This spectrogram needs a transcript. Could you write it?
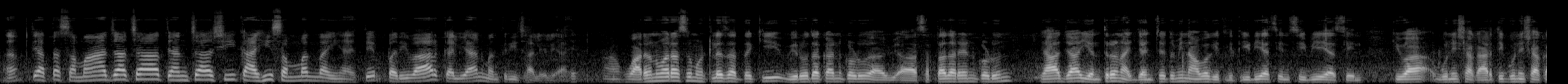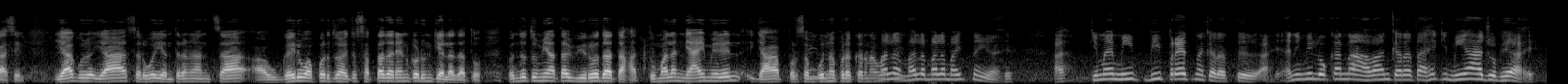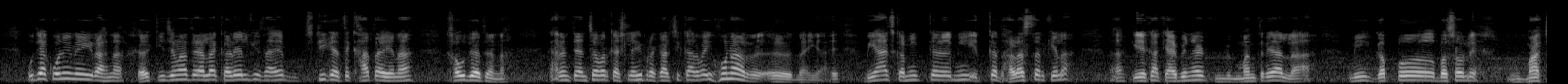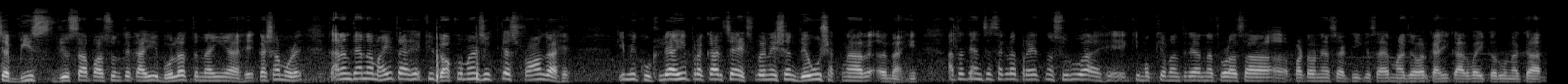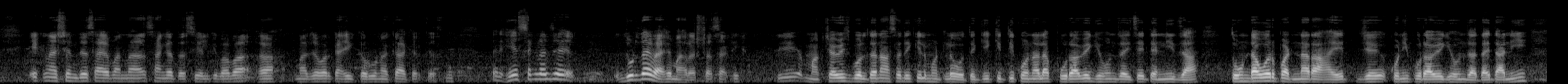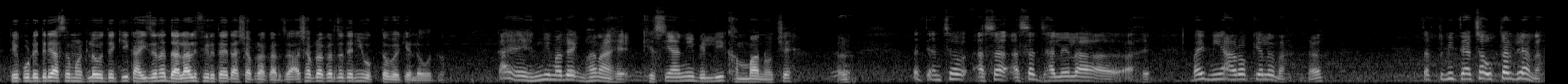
ते आता समाजाचा त्यांच्याशी काही संबंध नाही आहे. ते परिवार कल्याण मंत्री झालेले आहे वारंवार असं म्हटलं जातं की विरोधकांकडून सत्ताधाऱ्यांकडून ह्या ज्या यंत्रणा आहेत ज्यांचे तुम्ही नावं घेतलीत ईडी असेल सीबीआय असेल किंवा गुन्हे शाखा आर्थिक गुन्हे शाखा असेल या या सर्व यंत्रणांचा गैरवापर जो आहे तो सत्ताधाऱ्यांकडून केला जातो. परंतु तुम्ही आता विरोधात आहात तुम्हाला न्याय मिळेल या प्र- संपूर्ण प्रकरणावर? मला मला मला माहीत नाही आहे. किंवा की मग मी मी प्रयत्न करत आहे. आणि मी लोकांना आवाहन करत आहे की मी आज उभे आहे. उद्या कोणी नाही राहणार. की जेव्हा त्याला कळेल की साहेब ठीक आहे ते खात आहे ना खाऊ द्या त्यांना. कारण त्यांच्यावर कसल्याही प्रकारची कारवाई होणार नाही आहे. मी आज कमीत कमी इतकं धाडस तर केला की एका कॅबिनेट मंत्र्याला मी गप्प बसवले. मागच्या वीस दिवसापासून ते काही बोलत नाही आहे. कशामुळे? कारण त्यांना माहीत आहे की डॉक्युमेंट्स इतके स्ट्रॉंग आहे. की मी कुठल्याही प्रकारच्या एक्सप्लेनेशन देऊ शकणार नाही. आता त्यांचा सगळा प्रयत्न सुरू आहे की मुख्यमंत्र्यांना थोडासा पटवण्यासाठी की साहेब माझ्यावर काही कारवाई करू नका. एकनाथ शिंदे साहेबांना सांगत असेल की बाबा हा माझ्यावर काही करू नका. करतेस तर हे सगळं जे दुर्दैव आहे महाराष्ट्रासाठी. ते मागच्या वेळेस बोलताना असं देखील म्हटलं होतं की किती कोणाला पुरावे घेऊन जायचे त्यांनी जा. तोंडावर पडणार आहेत जे कोणी पुरावे घेऊन जात आहेत. आणि ते कुठेतरी असं म्हटलं होतं की काही जण दलाल फिरतायत अशा प्रकारचं. अशा प्रकारचं त्यांनी वक्तव्य केलं होतं. काय हिंदीमध्ये एक म्हण आहे खिसियानी बिल्ली खंबा नोचे हं? तर त्यांचं असं असंच झालेलं आहे. भाई मी आरोप केलं ना हं? तर तुम्ही त्याचं उत्तर द्या ना.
